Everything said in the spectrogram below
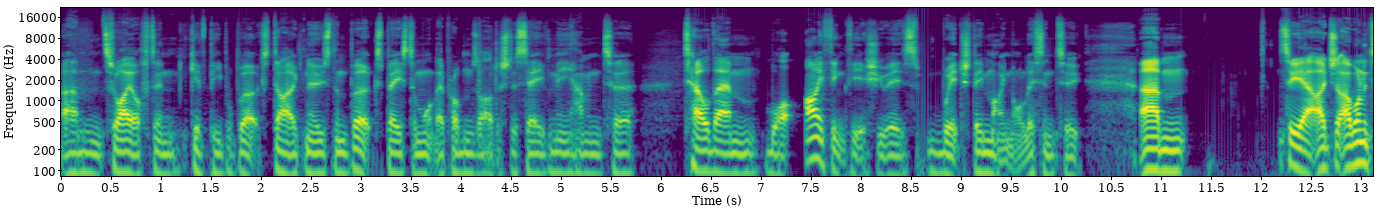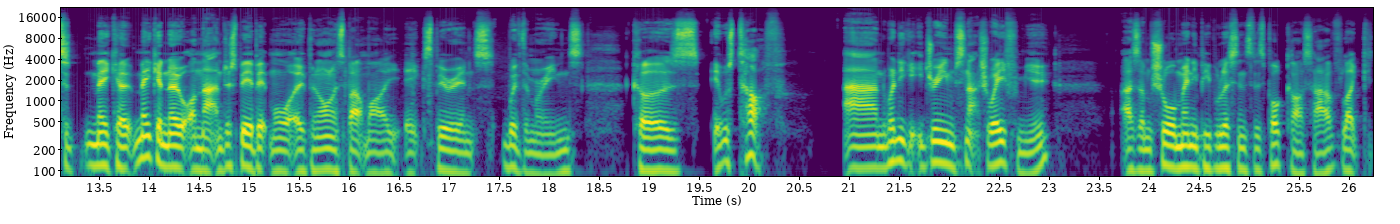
Um, so I often give people books, diagnose them books based on what their problems are, just to save me having to tell them what I think the issue is, which they might not listen to. Um, so yeah, I just I wanted to make a make a note on that and just be a bit more open, honest about my experience with the Marines, because it was tough. And when you get your dreams snatched away from you, as I'm sure many people listening to this podcast have, like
